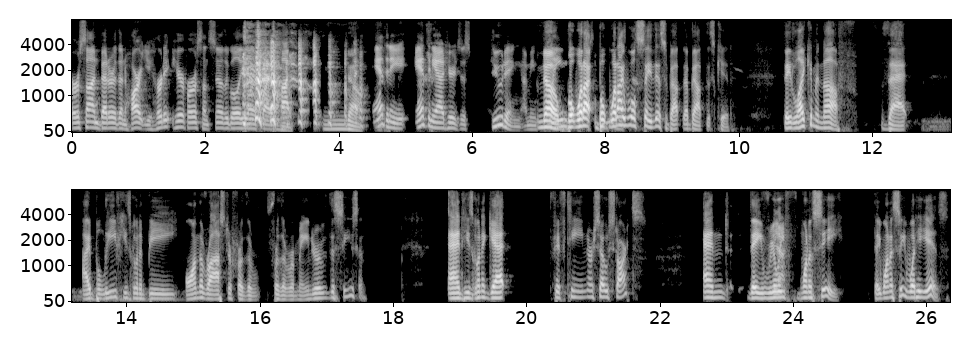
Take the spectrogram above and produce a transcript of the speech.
Ersson better than Hart. You heard it here first on Snow the Goalie. No. Anthony, Anthony out here just shooting. I mean, No, but what I but what I will say this about about this kid, they like him enough that I believe he's going to be on the roster for the for the remainder of the season, and he's going to get fifteen or so starts, and they really Yeah. want to see they want to see what he is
